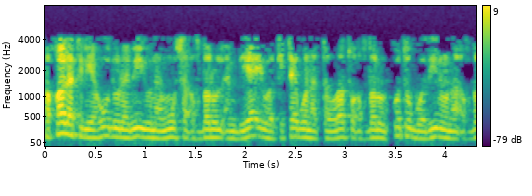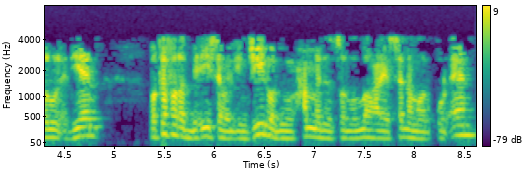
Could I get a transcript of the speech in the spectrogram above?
فقالت اليهود نبينا موسى أفضل الأنبياء وكتابنا التوراة أفضل الكتب وديننا أفضل الأديان. وكفرت بعيسى والإنجيل وبمحمد صلى الله عليه وسلم والقرآن.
